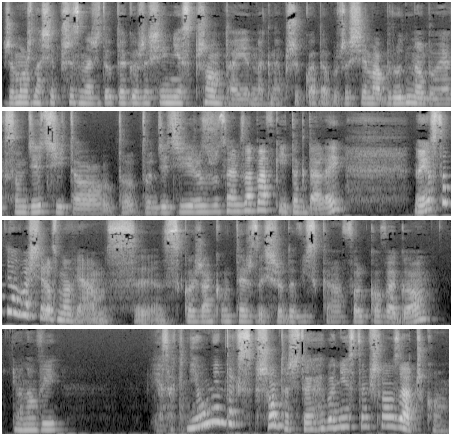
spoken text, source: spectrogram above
że można się przyznać do tego, że się nie sprząta jednak na przykład, albo że się ma brudno, bo jak są dzieci, to, to, to dzieci rozrzucają zabawki i tak dalej. No i ostatnio właśnie rozmawiałam z, z koleżanką też ze środowiska folkowego i ona mówi, ja tak nie umiem tak sprzątać, to ja chyba nie jestem ślązaczką.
